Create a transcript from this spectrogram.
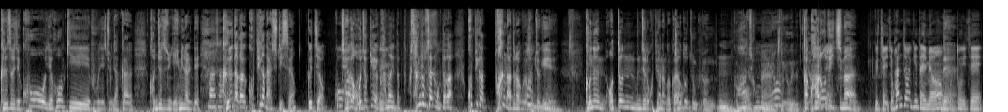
그래서 이제 코 이제 호흡기 부분이 좀 약간 건조해서 좀 예민한데 맞아. 그러다가 코피가 날 수도 있어요? 그렇죠. 제가 어저께 가만히 있다 삼겹살을 먹다가 코피가 확 나더라고요 갑자기. 그거는 어떤 문제로 코피가 난 걸까요? 저도 좀 그런 음. 그- 아, 네, 정말요? 그런 경우 있는. 가- 과로도 이제- 있지만 그렇죠. 이제 환절기 되면 네. 보통 이제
